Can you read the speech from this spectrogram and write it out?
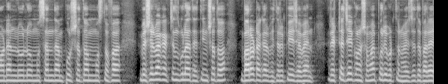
মডার্ন, লুলু, মুসান্দাম, পুরুষোত্তম, মোস্তফা বেশিরভাগ এক্সচেঞ্জগুলোতে তিনশত বারো টাকার ভিতরে পেয়ে যাবেন। রেটটা যে কোনো সময় পরিবর্তন হয়ে যেতে পারে।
